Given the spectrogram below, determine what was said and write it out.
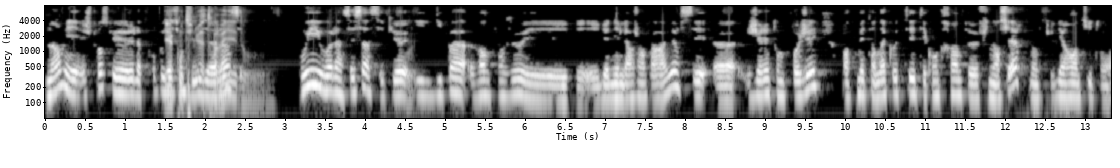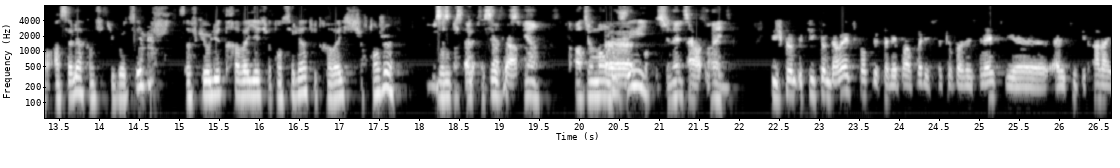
Non, mais je pense que la Et proposition. à continuer à travailler dans... Oui, voilà, c'est ça. C'est que il dit pas vendre ton jeu et, et gagner de l'argent par ailleurs. C'est euh, gérer ton projet en te mettant d'un côté tes contraintes financières, donc tu garantis ton un salaire comme si tu bossais. Sauf qu'au lieu de travailler sur ton salaire, tu travailles sur ton jeu. Mais ça Donc, ça, c'est ça. c'est bien. À partir du moment où Euh, c'est oui. professionnel, c'est pareil. si je peux, si je peux me permettre, je pense que ça dépend après des structures professionnelles qui, euh, avec qui tu travailles.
